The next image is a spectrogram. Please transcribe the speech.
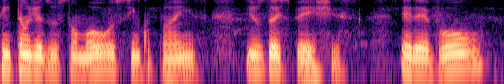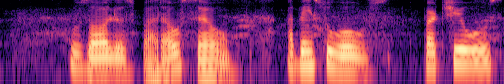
Então Jesus tomou os cinco pães e os dois peixes, elevou os olhos para o céu, abençoou-os, partiu-os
